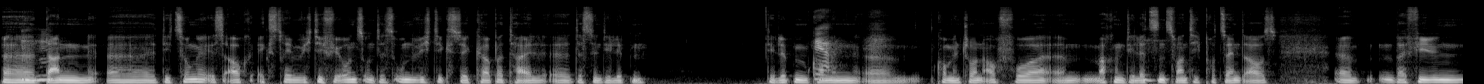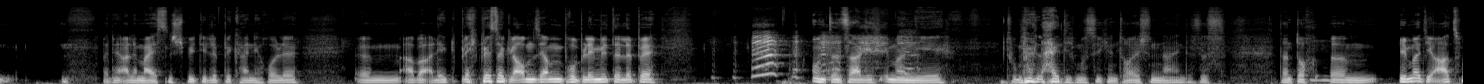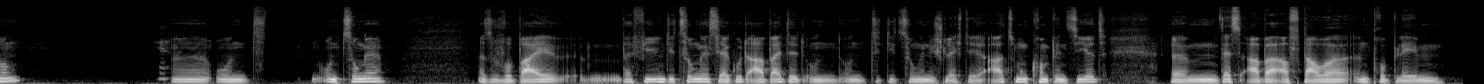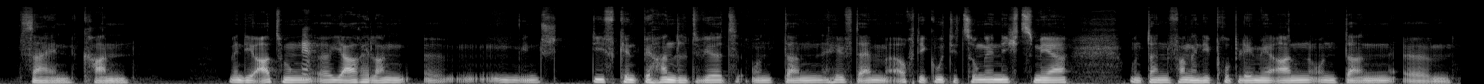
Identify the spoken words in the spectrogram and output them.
Äh, mhm. Dann äh, die Zunge ist auch extrem wichtig für uns und das unwichtigste Körperteil, äh, das sind die Lippen. Die Lippen kommen, ja. äh, kommen schon auch vor, ähm, machen die letzten mhm. 20 Prozent aus. Äh, bei vielen, bei den allermeisten spielt die Lippe keine Rolle. Ähm, aber alle Blechbläser glauben, sie haben ein Problem mit der Lippe. Und dann sage ich immer, ja. nee, tut mir leid, ich muss dich enttäuschen. Nein, das ist dann doch mhm. ähm, immer die Atmung ja. äh, und, und Zunge. Also wobei bei vielen die Zunge sehr gut arbeitet und, und die Zunge eine schlechte Atmung kompensiert, ähm, das aber auf Dauer ein Problem sein kann. Wenn die Atmung ja. äh, jahrelang äh, wie ein Stiefkind behandelt wird und dann hilft einem auch die gute Zunge nichts mehr und dann fangen die Probleme an und dann ähm,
